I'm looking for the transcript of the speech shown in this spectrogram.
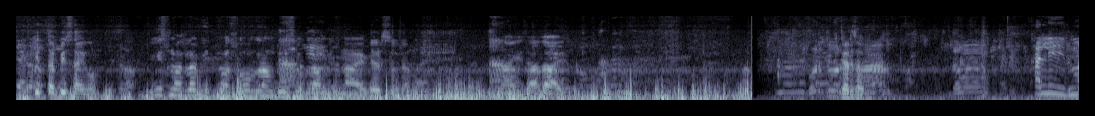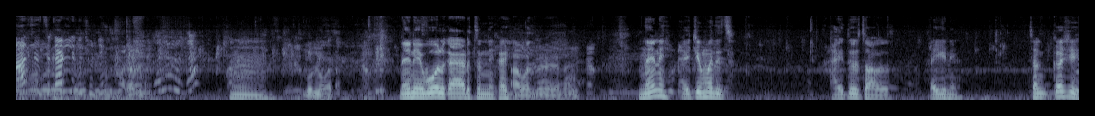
कितना पीस आएगा? पीस मतलब इतना सौ ग्राम डेढ़ सौ ग्राम इतना आएगा। डेढ़ सौ ग्राम आएगा। इतना ही ज़्यादा आएगा। कर जाऊ खाली माणसाची काढली का हम्म. बोल नका. नाही नाही बोल काय अडचण नाही काही आवाज वेगळा नाही नाही याच्यामध्येच आहे तोच आवाज. आहे की नाही? सांग कशी?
